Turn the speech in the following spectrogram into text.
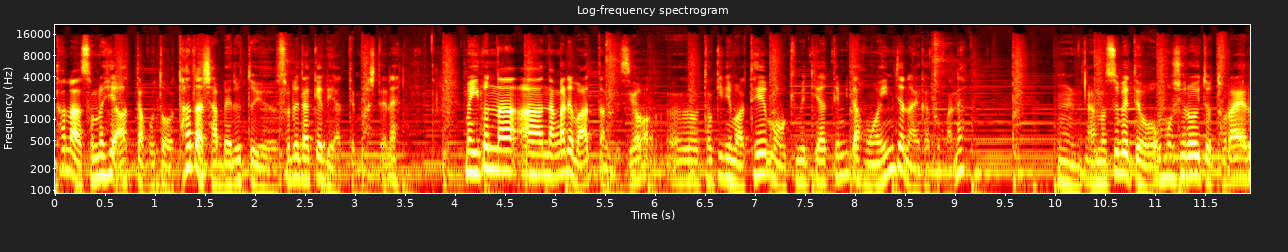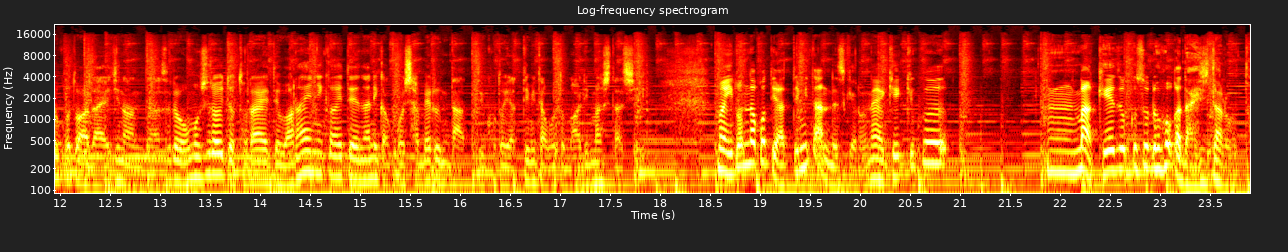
ただその日あったことをただ喋るというそれだけでやってましてねまあ、いろんな流れはあったんですよ。時にはテーマを決めてやってみた方がいいんじゃないかとかね。うん、あの全てを面白いと捉えることは大事なんだ。それを面白いと捉えて笑いに変えて何かこう喋るんだっていうことをやってみたこともありましたし。まあいろんなことやってみたんですけどね。結局、うん、まあ継続する方が大事だろうと。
